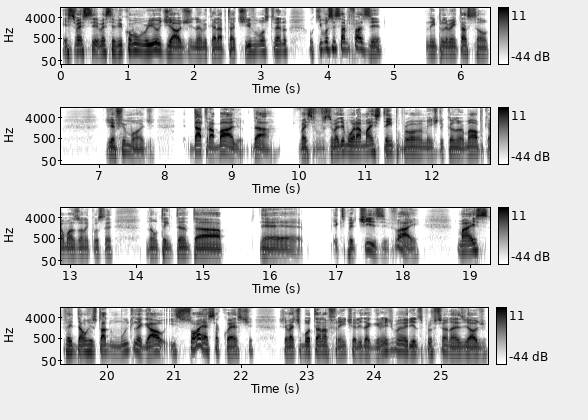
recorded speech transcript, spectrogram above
Esse vai ser vai servir como um reel de áudio dinâmico adaptativo, mostrando o que você sabe fazer na implementação de Fmod. Dá trabalho? Dá. Vai, você vai demorar mais tempo provavelmente do que o normal, porque é uma zona que você não tem tanta é, expertise? Vai mas vai dar um resultado muito legal e só essa quest já vai te botar na frente ali da grande maioria dos profissionais de áudio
